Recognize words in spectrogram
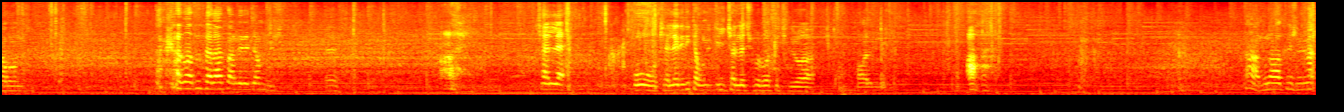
Tamamdır. Kazasız belasız halledeceğim bu işi. Evet. Ah. Kelle. Oo kelle dedik ya bunun iyi kelle çorbası içiliyor ha. Harbi. Ah. Ha bunun altını şimdi ben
